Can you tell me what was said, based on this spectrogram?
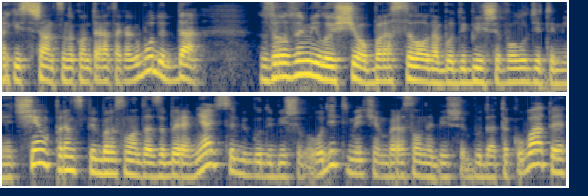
якісь шанси на контратаках будуть. Да, зрозуміло, що Барселона буде більше володіти м'ячем. В принципі, Барселона забере м'яч собі, буде більше володіти м'ячем, Барселона більше буде атакувати,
